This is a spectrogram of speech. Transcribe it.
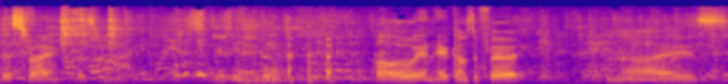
that's right. That's right. oh, and here comes the food. Nice.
